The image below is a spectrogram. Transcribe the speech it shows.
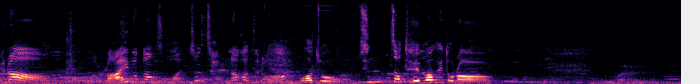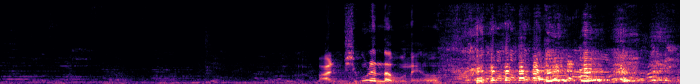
유라, 너 라이브 방송 완전 잘 나가더라. 맞아, 진짜 대박이더라. 많이 피곤했나 보네요.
